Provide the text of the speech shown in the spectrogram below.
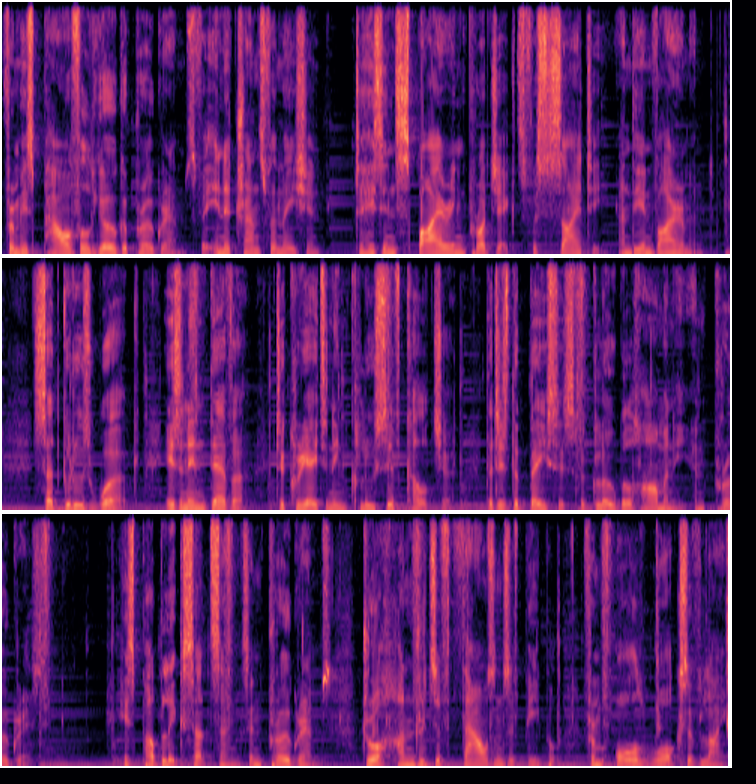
from his powerful yoga programs for inner transformation to his inspiring projects for society and the environment. Sadhguru's work is an endeavor to create an inclusive culture that is the basis for global harmony and progress. His public satsangs and programs draw hundreds of thousands of people from all walks of life,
